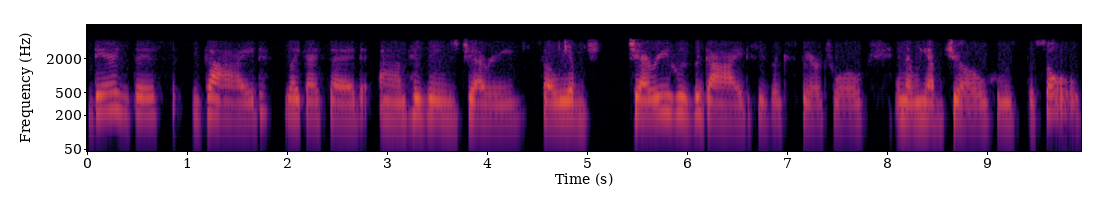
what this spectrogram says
there's this guide, like I said, um, his name's Jerry. So we have Jerry, who's the guide, he's like spiritual, and then we have Joe, who's the soul,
